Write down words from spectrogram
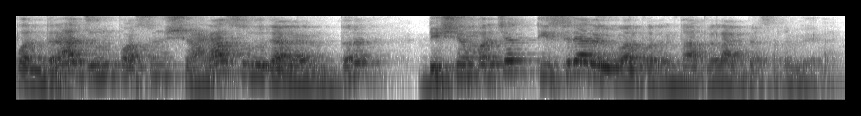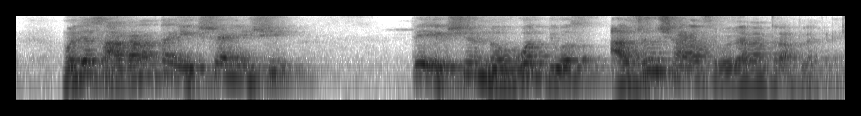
पंधरा जूनपासून शाळा सुरू झाल्यानंतर डिसेंबरच्या तिसऱ्या रविवारपर्यंत आपल्याला अभ्यासाला वेळ आहे. म्हणजे साधारणतः एकशे ऐंशी ते एकशे नव्वद दिवस अजून शाळा सुरू झाल्यानंतर आपल्याकडे आहेत.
